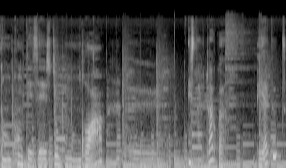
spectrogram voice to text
temps, prends tes aises au bon endroit. Installe-toi, quoi. Et à toutes.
